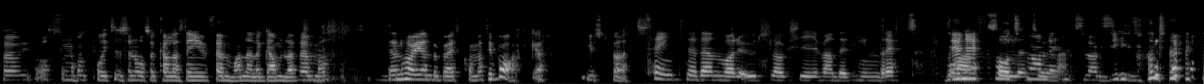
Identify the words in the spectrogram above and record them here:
För oss som har hållit på i tusen år så kallas den ju femman eller gamla femman. Den har ju ändå börjat komma tillbaka. Just för att... Tänk när den var det utslagsgivande hindret. Den är fortfarande utslagsgivande.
